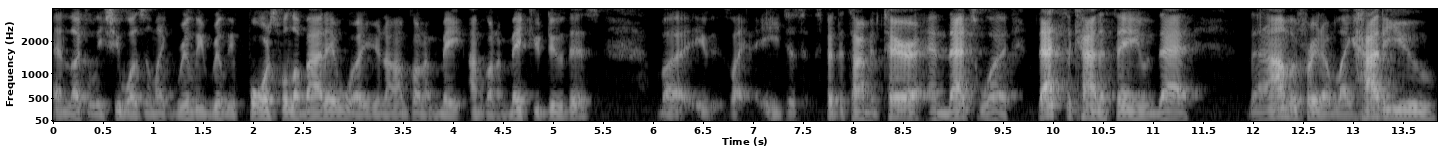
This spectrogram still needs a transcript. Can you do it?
And luckily she wasn't like really really forceful about it well you know i'm gonna make i'm gonna make you do this but was like he just spent the time in terror and that's what that's the kind of thing that that I'm afraid of. Like, how do you,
